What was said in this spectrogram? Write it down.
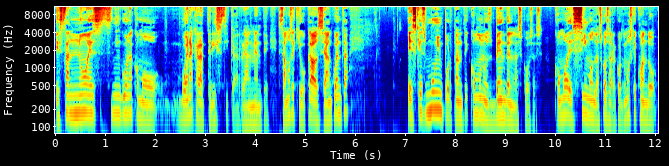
Esta no es ninguna como buena característica realmente. Estamos equivocados. ¿Se dan cuenta? Es que es muy importante cómo nos venden las cosas, cómo decimos las cosas. Recordemos que cuando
